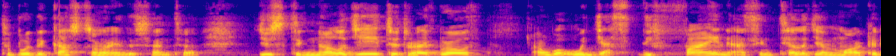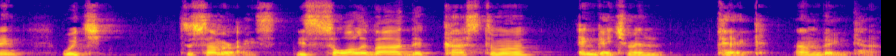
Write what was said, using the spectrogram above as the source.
to put the customer in the center, use technology to drive growth, and what we just define as intelligent marketing, which to summarize, is all about the customer engagement, tech, and data.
